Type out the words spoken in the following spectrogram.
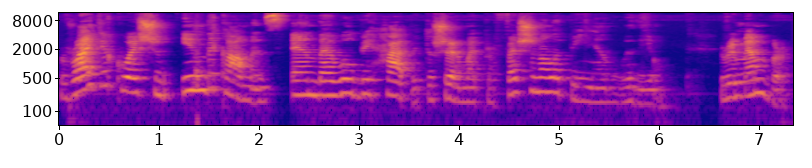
Write your question in the comments and I will be happy to share my professional opinion with you. Remember,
